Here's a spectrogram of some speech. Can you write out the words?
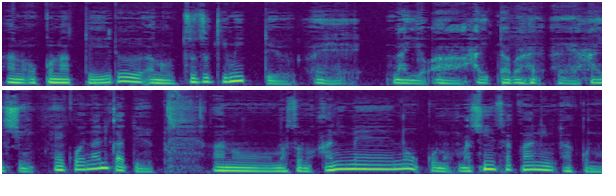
あの、行っている、あの、続きみっていう、えー、内容、あ、はい、ダブ配信。えー、これ何かという、あの、まあ、そのアニメの、この、まあ、新作アニメ、あ、この、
